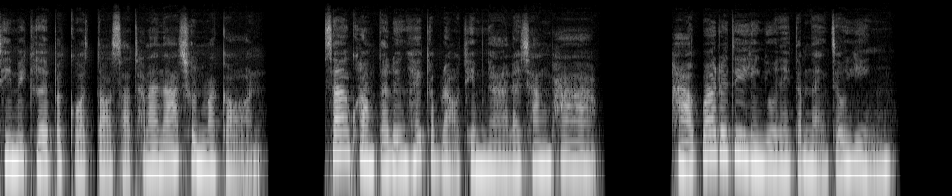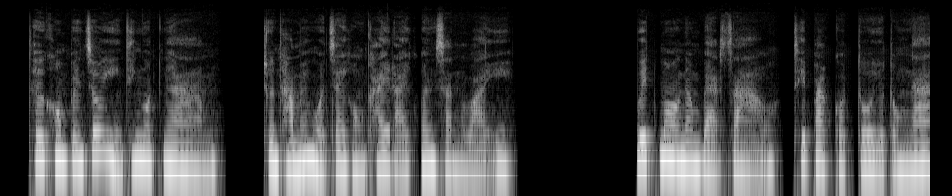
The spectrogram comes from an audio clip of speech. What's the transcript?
ที่ไม่เคยปรากฏต่อสาธารณชนมาก่อน สร้างความตะลึงให้กับเหล่าทีมงานและช่างภาพ หากว่าฤดียังอยู่ในตำแหน่งเจ้าหญิง เธอคงเป็นเจ้าหญิงที่งดงาม จนทำให้หัวใจของใครหลายคนสั่นไหว วิทมองนางแบบสาวที่ปรากฏตัวอยู่ตรงหน้า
